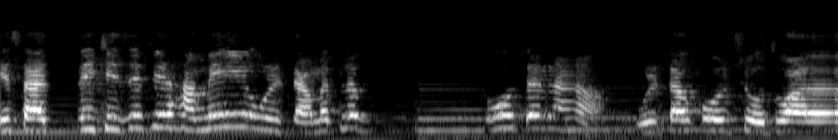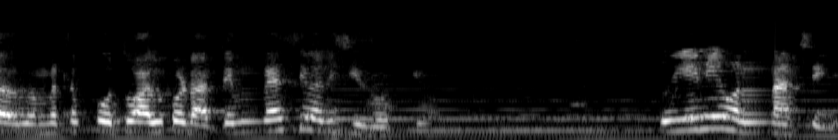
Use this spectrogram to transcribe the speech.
ये सारी चीज़ें फिर हमें ही उल्टा मतलब वो होता है ना, उल्टा को चौथवाल मतलब कोतवाल को डालते वैसी वाली चीज़ होती है। तो ये नहीं होना चाहिए।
